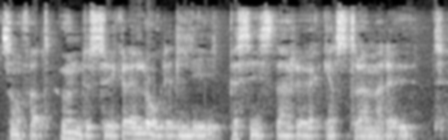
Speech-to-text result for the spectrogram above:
Som för att understryka det låg det ett lik precis där röken strömmade ut.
